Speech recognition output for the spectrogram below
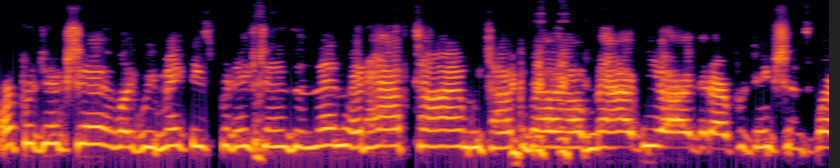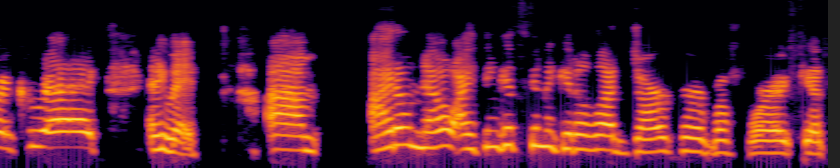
Our prediction, like we make these predictions, and then at halftime, we talk about how mad we are that our predictions weren't correct. Anyway, um, I don't know. I think it's going to get a lot darker before it gets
